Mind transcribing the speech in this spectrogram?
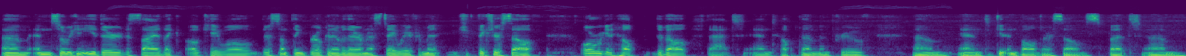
Um, and so we can either decide, like, okay, well, there's something broken over there. I'm going to stay away from it. You should fix yourself or we can help develop that and help them improve um, and get involved ourselves. But um,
